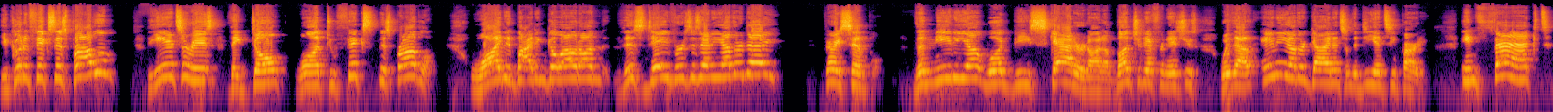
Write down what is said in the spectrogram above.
You couldn't fix this problem? The answer is they don't want to fix this problem. Why did Biden go out on this day versus any other day? Very simple. The media would be scattered on a bunch of different issues without any other guidance from the DNC party. In fact,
